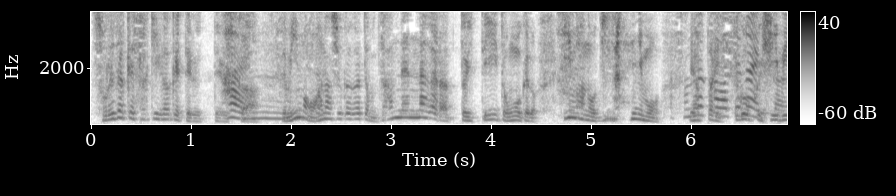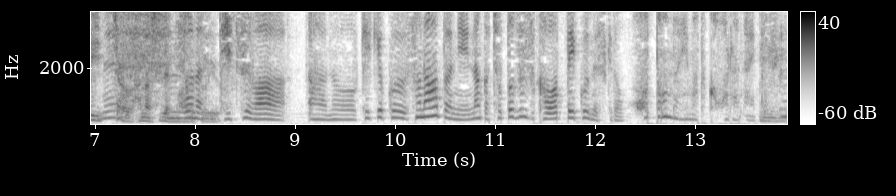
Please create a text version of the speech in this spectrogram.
それだけ先駆けてるっていうか、はいでも今お話伺っても残念ながらと言っていいと思うけど、今の時代にもやっぱりすごく響いちゃう話でも。あるという。実は、あの、結局、その後になんかちょっとずつ変わっていくんですけど、ほとんど今と変わらないんですよ。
